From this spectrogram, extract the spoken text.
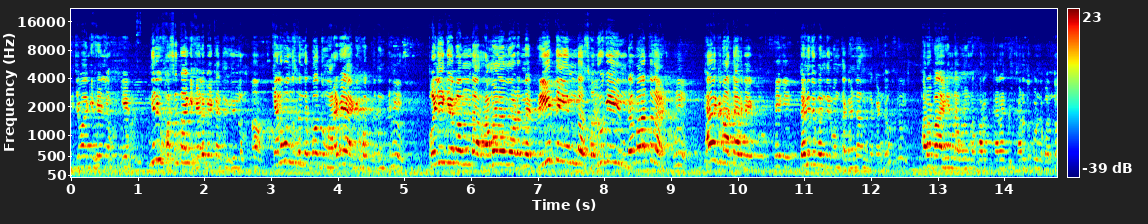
ನಿಜವಾಗಿ ಹೇಳ ನಿನಗೆ ಹೊಸದಾಗಿ ಹೇಳಬೇಕಾದಿಲ್ಲ ಕೆಲವೊಂದು ಸಂದರ್ಭ ಅದು ಮರವೇ ಆಗಿ ಹೋಗ್ತದಂತೆ. ಬಳಿಗೆ ಬಂದ ರಮಣನೊಡನೆ ಪ್ರೀತಿಯಿಂದ ಸಲುಗೆಯಿಂದ ಮಾತನಾಡಿ. ಹೇಗೆ ಮಾತಾಡಬೇಕು? ಹೇಗೆ? ದಣಿದು ಬಂದಿರುವಂತ ಗಂಡನನ್ನು ಕಂಡು ಹೊರಬಾಯಿಂದ ಅವನನ್ನು ಹೊರ ಕರ ಕರೆದುಕೊಂಡು ಬಂದು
